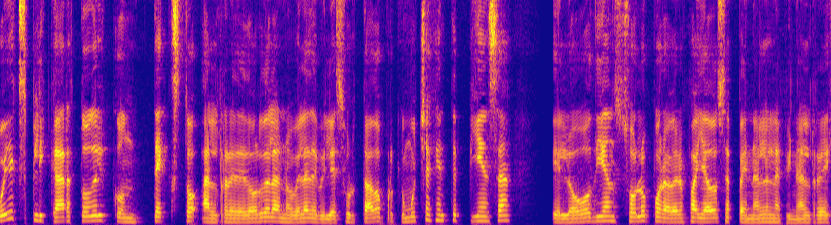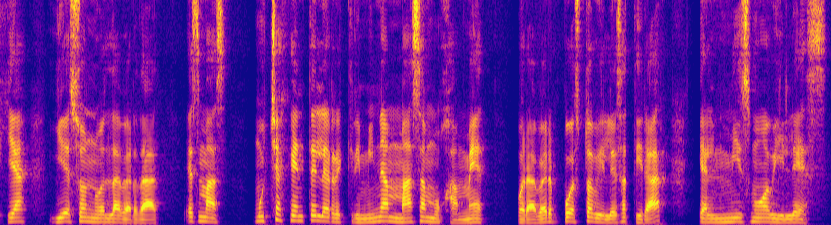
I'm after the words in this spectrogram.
Voy a explicar todo el contexto alrededor de la novela de Vilés Hurtado porque mucha gente piensa que lo odian solo por haber fallado ese penal en la final regia y eso no es la verdad. Es más, mucha gente le recrimina más a Mohamed por haber puesto a Avilés a tirar que al mismo Avilés.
